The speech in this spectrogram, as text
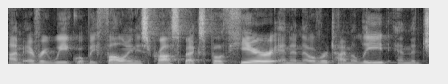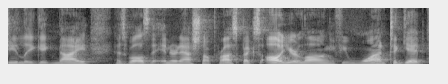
um, every week. We'll be following these prospects both here and in the Overtime Elite and the G League Ignite, as well as the international prospects all year long. If you want to get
